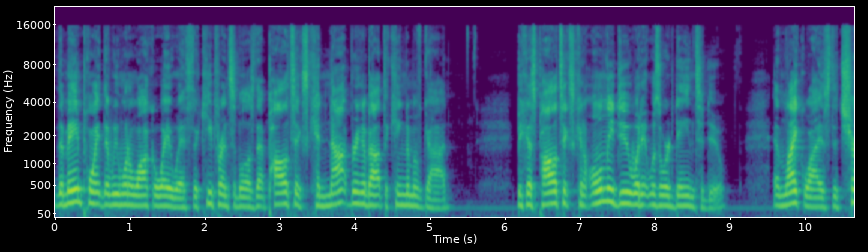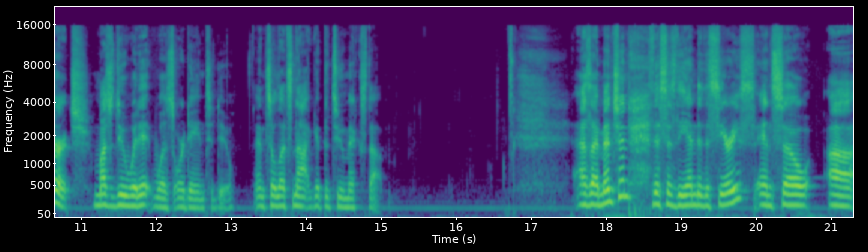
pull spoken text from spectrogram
The main point that we want to walk away with, the key principle, is that politics cannot bring about the kingdom of God because politics can only do what it was ordained to do. And likewise, the church must do what it was ordained to do. And so let's not get the two mixed up. As I mentioned, this is the end of the series. And so uh,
